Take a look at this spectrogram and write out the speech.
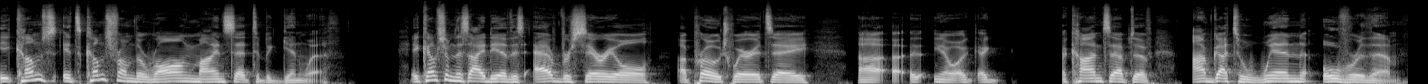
it comes it comes from the wrong mindset to begin with. It comes from this idea of this adversarial approach where it's a, uh, a you know a, a, a concept of I've got to win over them.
